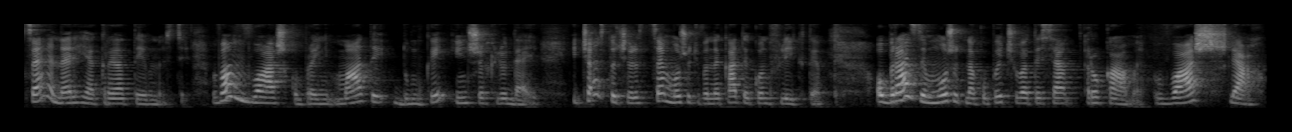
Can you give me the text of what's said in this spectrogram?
це енергія креативності. Вам важко приймати думки інших людей, і часто через це можуть виникати конфлікти. Образи можуть накопичуватися роками. Ваш шлях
